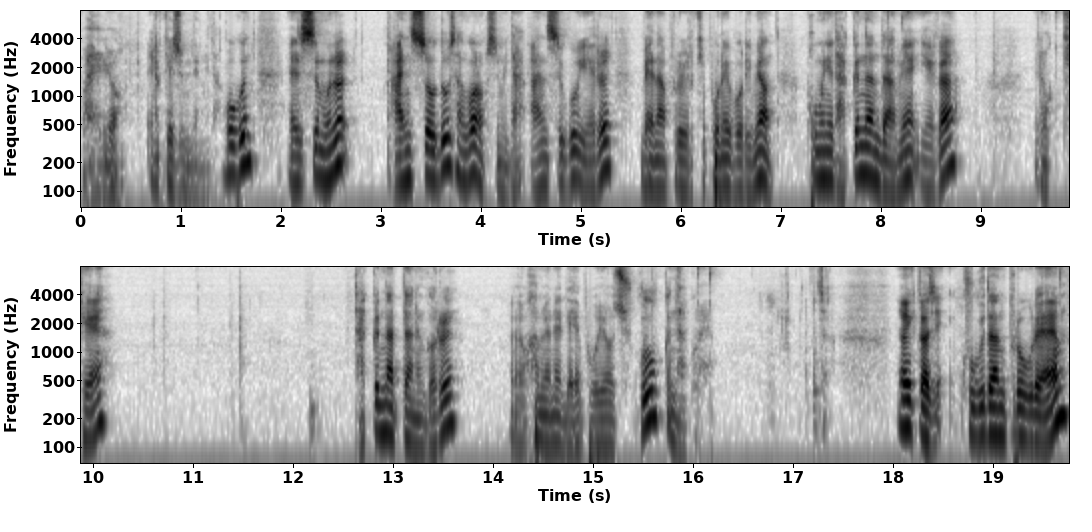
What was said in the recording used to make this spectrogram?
완료 이렇게 해주면 됩니다. 혹은 엘스문을 안 써도 상관없습니다. 안 쓰고 얘를 맨 앞으로 이렇게 보내버리면 포문이 다 끝난 다음에 얘가 이렇게 다 끝났다는 거를 어, 화면에 내 보여주고 끝날 거예요. 자, 여기까지 구구단 프로그램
